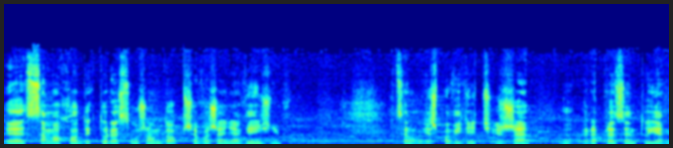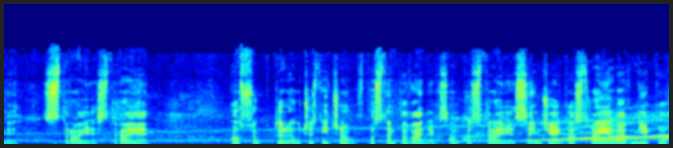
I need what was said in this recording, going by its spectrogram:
e, samochody, które służą do przewożenia więźniów. Chcę również powiedzieć, że reprezentujemy stroje, stroje osób, które uczestniczą w postępowaniach. Są to stroje sędziego, stroje ławników,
